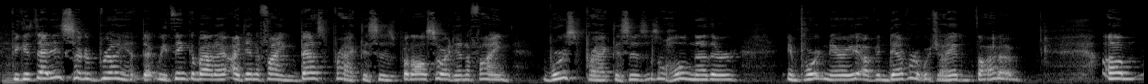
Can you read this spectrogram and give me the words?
mm. because that is sort of brilliant that we think about identifying best practices, but also identifying worst practices is a whole nother important area of endeavor which I hadn't thought of. Um,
